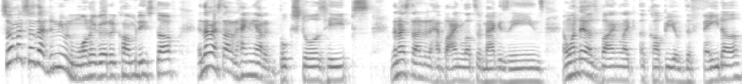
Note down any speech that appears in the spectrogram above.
So much so that I didn't even want to go to comedy stuff. And then I started hanging out at bookstores heaps. then I started buying lots of magazines. And one day I was buying like a copy of The Fader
